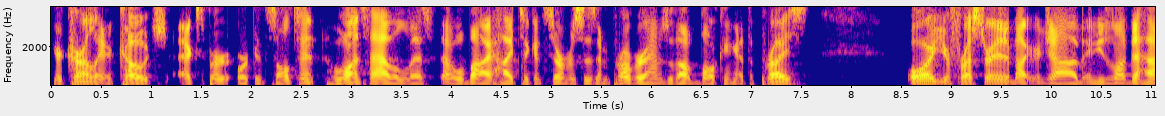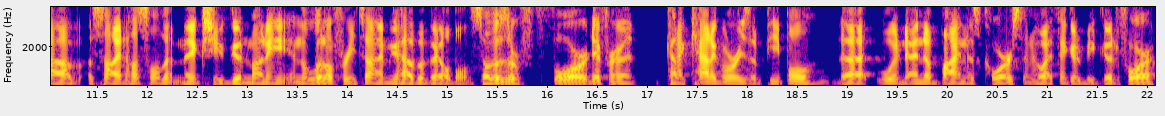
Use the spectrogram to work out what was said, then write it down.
You're currently a coach, expert, or consultant who wants to have a list that will buy high ticket services and programs without bulking at the price or you're frustrated about your job and you'd love to have a side hustle that makes you good money in the little free time you have available. So those are four different kind of categories of people that would end up buying this course and who I think it would be good for.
